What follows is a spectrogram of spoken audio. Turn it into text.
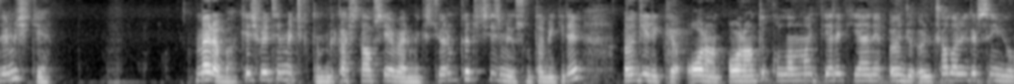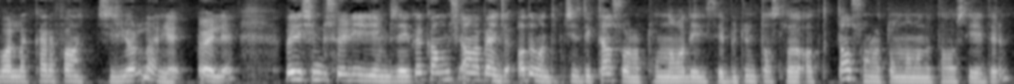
demiş ki Merhaba, keşfetime çıktım. Birkaç tavsiye vermek istiyorum. Kötü çizmiyorsun tabii ki de. Öncelikle oran, orantı kullanmak gerek. Yani önce ölçü alabilirsin. Yuvarlak, kare falan çiziyorlar ya öyle. Böyle şimdi söyleyeceğim zevke kalmış ama bence adım adım çizdikten sonra tonlama değilse bütün taslağı attıktan sonra tonlamanı tavsiye ederim.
